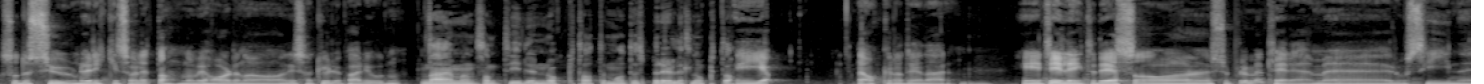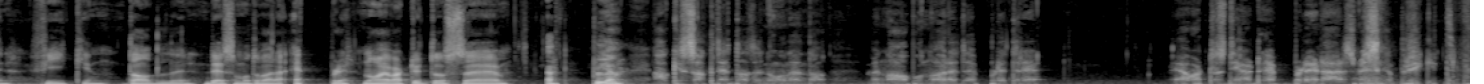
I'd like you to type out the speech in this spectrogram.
så det surner ikke så lett da, når vi har denne, disse kuldeperiodene. Nei, men samtidig nok til at det måtte spre litt lukt, da. Ja, det er akkurat det det er. I tillegg til det så supplementerer jeg med rosiner, fiken, dadler, det som måtte være epler. Nå har jeg vært ute hos eh, Eple? Ja, jeg har ikke sagt dette til noen ennå, men naboen har et epletre. Jeg har vært og stjålet epler der som jeg skal bruke til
